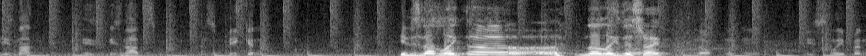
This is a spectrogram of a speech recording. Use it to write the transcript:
He's not. He's, he's not speaking. He's not like uh, not like this, right? Nope. Mm-mm. He's sleeping.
